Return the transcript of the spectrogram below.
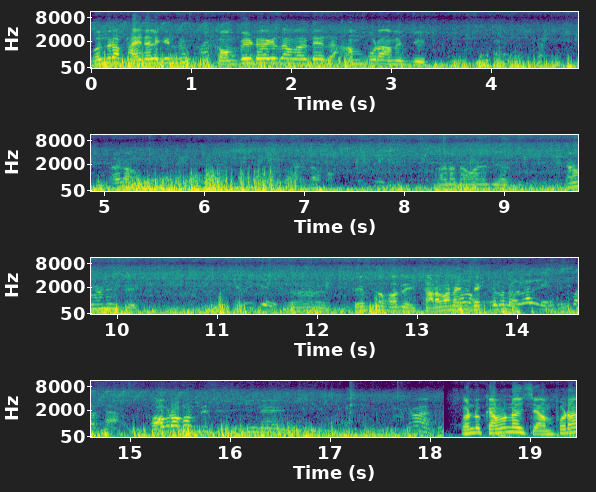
বন্ধুরা ফাইনালি কিন্তু কমপ্লিট হয়ে গেছে আমাদের আম পোড়া আমের জুস কেন বানিয়েছে টেস্ট তো হবেই। দেখতে সব রকম কেমন হয়েছে আম পোড়া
